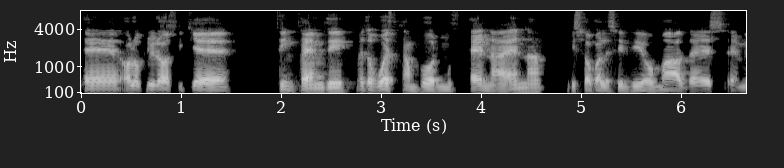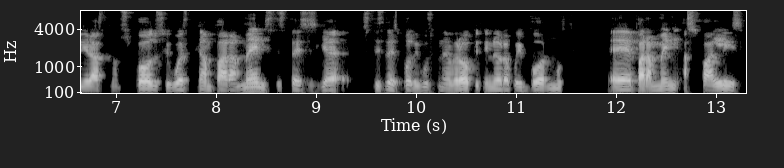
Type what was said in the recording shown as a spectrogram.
ε, ολοκληρώθηκε την Πέμπτη με το West Ham Bournemouth 1-1 ισόπαλες οι δύο ομάδες ε, μοιράστηκαν τους πόντους. Η West Ham παραμένει στις θέσεις, για, στις θέσεις που οδηγούν στην Ευρώπη, την ώρα που η Bournemouth ε, παραμένει ασφαλής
